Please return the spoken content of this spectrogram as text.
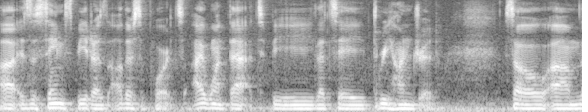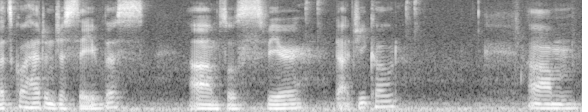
uh, is the same speed as the other supports. I want that to be, let's say, 300. So um, let's go ahead and just save this. Um, so sphere.gcode. Um,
